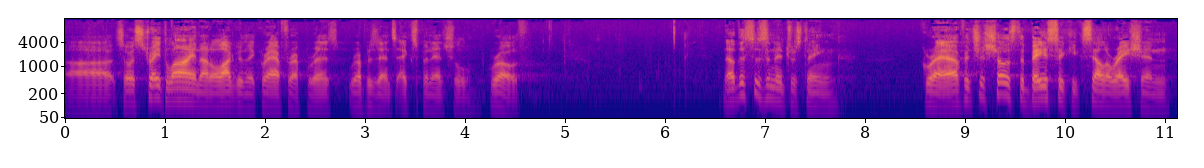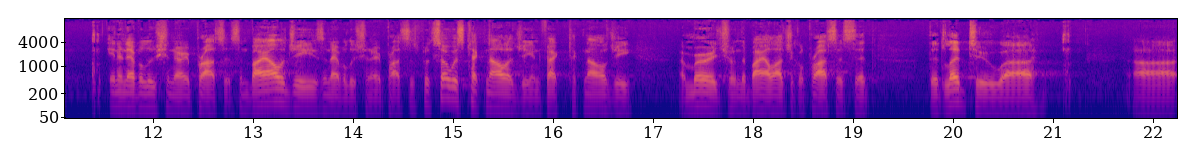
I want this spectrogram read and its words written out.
Uh, so a straight line on a logarithmic graph represents, represents exponential growth. Now, this is an interesting graph. It just shows the basic acceleration in an evolutionary process. And biology is an evolutionary process, but so is technology. In fact, technology emerged from the biological process that, that led to uh, uh,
